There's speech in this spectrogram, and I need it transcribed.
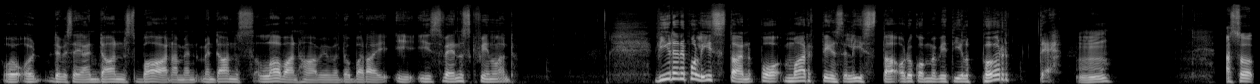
och, och, det vill säga en dansbana, men, men danslavan har vi väl då bara i, i, i svensk Finland. Vidare på listan, på Martins lista, och då kommer vi till Pörte. Mm. Alltså,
